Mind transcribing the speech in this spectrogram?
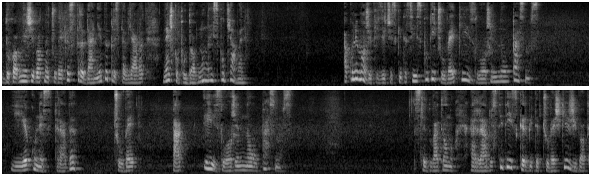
В духовния живот на човека страданията представляват нещо подобно на изпотяване. Ако не може физически да се изпоти, човек е изложен на опасност. И ако не страда, човек пак е изложен на опасност. Следователно, радостите и скърбите в човешкия живот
